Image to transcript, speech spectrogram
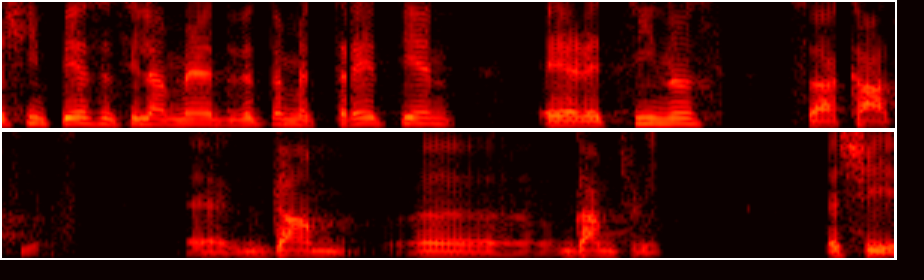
është një pjesë e cila merret vetëm me tretjen e rezinës së akacies. Gam gam tree. Tashi,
